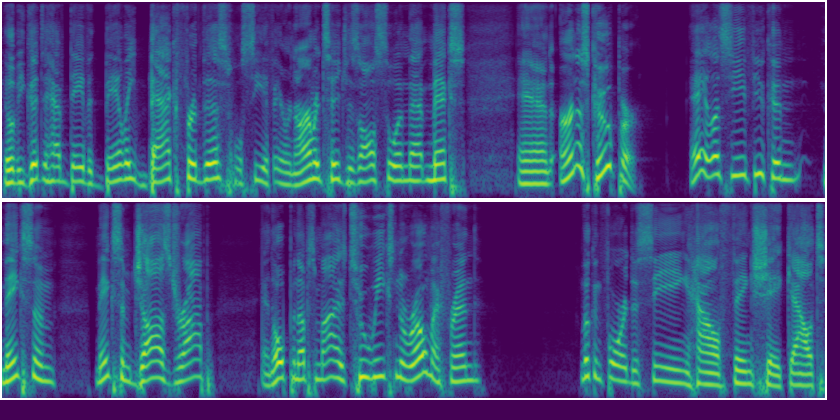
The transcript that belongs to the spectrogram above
it'll be good to have David Bailey back for this. We'll see if Aaron Armitage is also in that mix. And Ernest Cooper. Hey, let's see if you can make some make some jaws drop and open up some eyes two weeks in a row, my friend. Looking forward to seeing how things shake out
